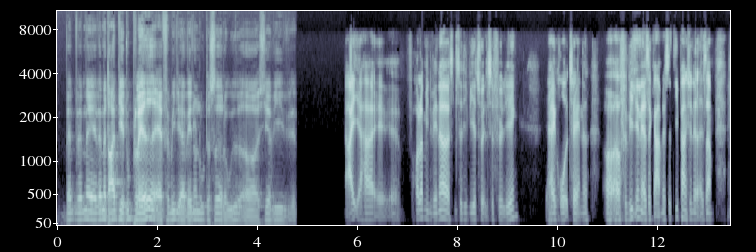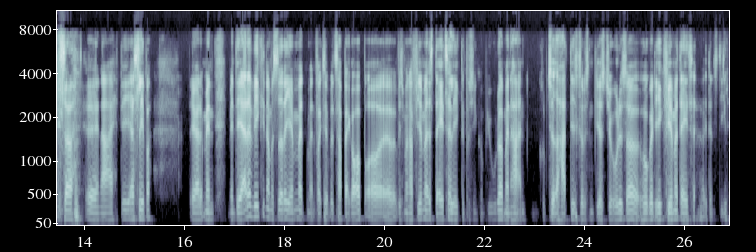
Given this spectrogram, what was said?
Hvad, hvad, med, hvad med dig? Bliver du plaget af familie og venner nu, der sidder derude og siger, vi... Nej, jeg har, øh, øh holder mine venner, sådan, så de er virtuelle selvfølgelig, ikke? Jeg har ikke råd til andet. Og, og familien er så gamle, så de er pensioneret alle sammen. Så øh, nej, det jeg slipper det er det. Men, men det er da vigtigt, når man sidder derhjemme, at man for eksempel tager backup, og øh, hvis man har firmaets data liggende på sin computer, og man har en krypteret harddisk, så hvis den bliver stjålet, så hugger de ikke firmadata i den stil.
